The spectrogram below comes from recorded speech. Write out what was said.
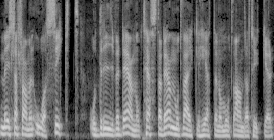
mejslar fram en åsikt och driver den och testar den mot verkligheten och mot vad andra tycker.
